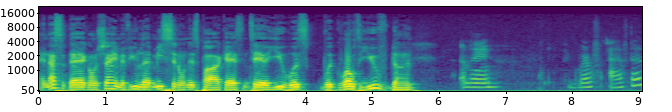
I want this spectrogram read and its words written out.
and that's a daggone shame if you let me sit on this podcast and tell you what's what growth you've done. I mean, growth I've done.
